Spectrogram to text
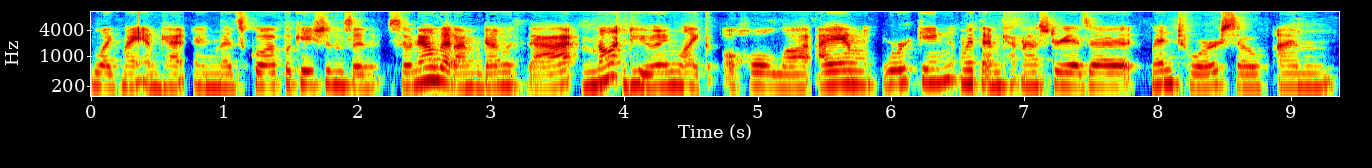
like my MCAT and med school applications. And so now that I'm done with that, I'm not doing like a whole lot. I am working with MCAT Mastery as a mentor. So I'm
